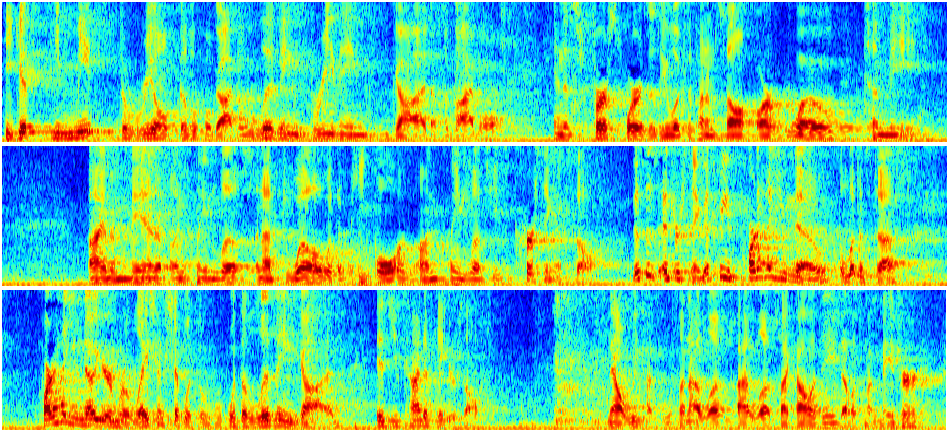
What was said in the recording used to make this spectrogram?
He gets he meets the real biblical God, the living, breathing God of the Bible. And his first words as he looks upon himself are woe to me. I am a man of unclean lips, and I dwell with a people of unclean lips. He's cursing himself. This is interesting. This means part of how you know, the litmus test, part of how you know you're in relationship with the, with the living God is you kind of hate yourself. Now, we, listen, I love, I love psychology. That was my major.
